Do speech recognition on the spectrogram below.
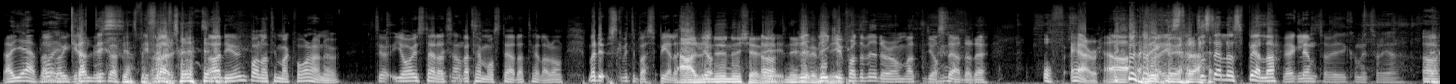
Ja jävlar, det var Oj, ikväll vi spelade Jens special. Ja, det är ju bara några timmar kvar här nu. Så jag, jag har ju städat, varit hemma och städat hela dagen. Men du, ska vi inte bara spela Ja nu, nu kör vi, ja, nu vi, kör vi vi kan ju prata vidare om att jag städade off air. Ja, det kan vi göra. Så ställ och spela. Vi har glömt vad vi kommer att göra. Ja.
